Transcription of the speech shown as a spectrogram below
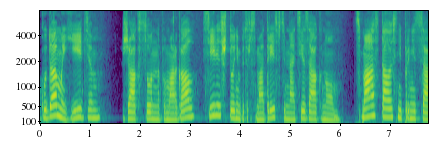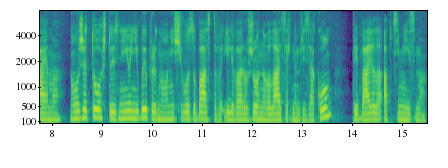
куда мы едем? Жак сонно поморгал, силясь что-нибудь рассмотреть в темноте за окном. Тьма осталась непроницаема, но уже то, что из нее не выпрыгнуло ничего зубастого или вооруженного лазерным резаком, прибавило оптимизма.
